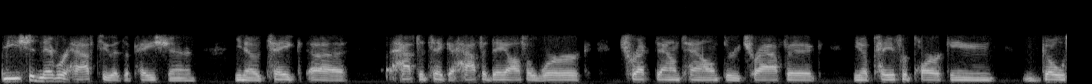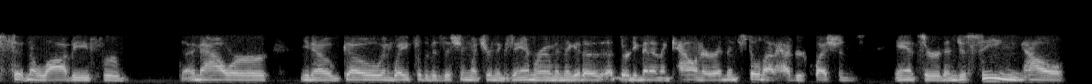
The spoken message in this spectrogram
I mean, you should never have to, as a patient, you know, take uh, have to take a half a day off of work, trek downtown through traffic, you know, pay for parking, go sit in a lobby for an hour, you know, go and wait for the physician once you're in the exam room and they get a, a 30 minute encounter and then still not have your questions answered. And just seeing how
